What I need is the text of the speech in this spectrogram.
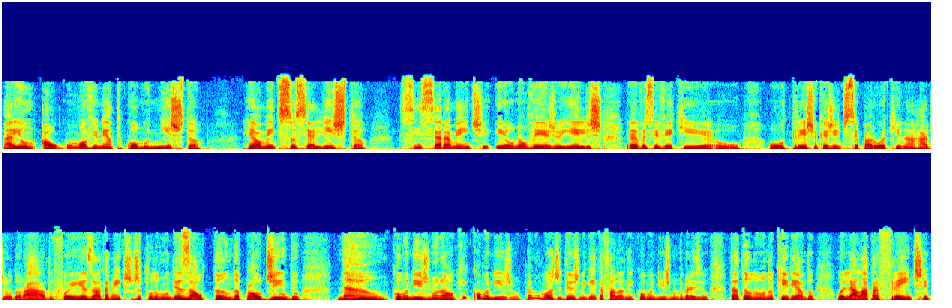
aí um, algum movimento comunista, realmente socialista? Sinceramente, eu não vejo. E eles, é, você vê que o, o trecho que a gente separou aqui na Rádio Eldorado foi exatamente de todo mundo exaltando, aplaudindo não, comunismo não. Que comunismo? Pelo amor de Deus, ninguém está falando em comunismo no Brasil. Está todo mundo querendo olhar lá para frente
